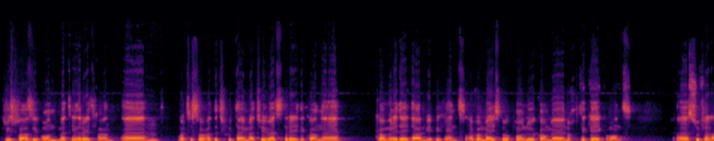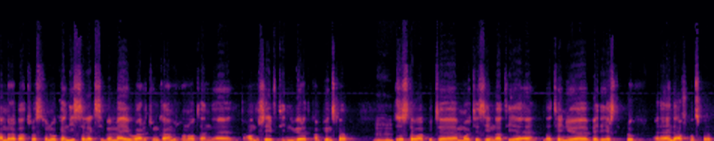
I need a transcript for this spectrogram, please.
groepsfase gewoon meteen eruit gaan. Eh, Mhm. Maar het is toch altijd goed dat je met twee wedstrijden kan, eh, kan winnen, dat je daarmee begint. En voor mij is het ook gewoon leuk om eh, nog te kijken, want uh, Soufiane Amrabat was toen ook in die selectie bij mij. We waren toen kamergenoot aan de onder 17 wereldkampioenschap. Mhm. Dus het is toch wel goed uh, mooi te zien dat hij, uh, dat hij nu uh, bij de eerste ploeg uh, in de afkomst speelt.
